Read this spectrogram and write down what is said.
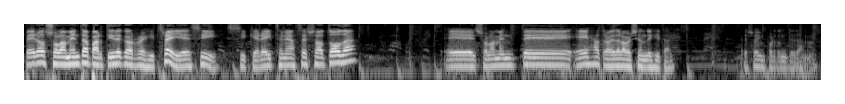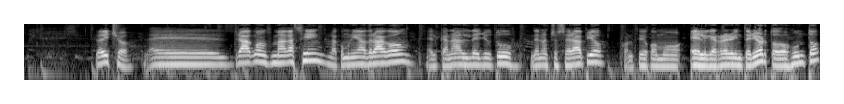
Pero solamente a partir de que os registréis. Es decir, si queréis tener acceso a todas, eh, solamente es a través de la versión digital. Eso es importante también. Lo dicho, el Dragons Magazine, la comunidad Dragon, el canal de YouTube de Nacho Serapio, conocido como El Guerrero Interior, todos juntos.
